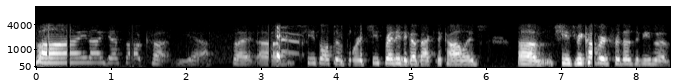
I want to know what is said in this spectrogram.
fine, I guess I'll cut. Yeah, but um, she's also bored. She's ready to go back to college. Um, she's recovered. For those of you who have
